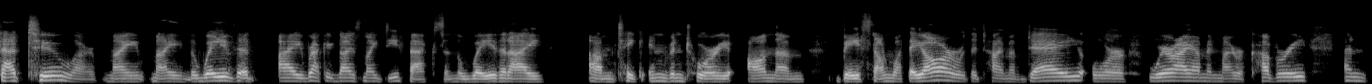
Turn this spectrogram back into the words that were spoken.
that too are my my the way that I recognize my defects and the way that I um, take inventory on them based on what they are or the time of day or where I am in my recovery. And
